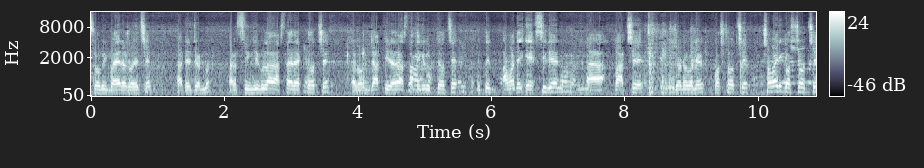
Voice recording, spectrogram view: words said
শ্রমিক ভাইয়েরা রয়েছে তাদের জন্য। কারণ সিনজিগুলো রাস্তায় রাখতে হচ্ছে এবং যাত্রীরা রাস্তা থেকে উঠতে হচ্ছে। এতে আমাদের অ্যাক্সিডেন্ট বাড়ছে, জনগণের কষ্ট হচ্ছে, সবারই কষ্ট হচ্ছে।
